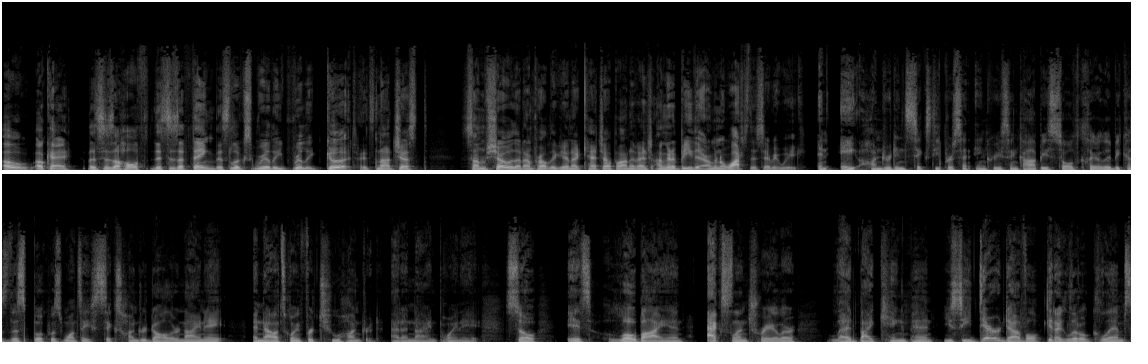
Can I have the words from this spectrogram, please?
oh, okay, this is a whole, this is a thing. This looks really, really good. It's not just some show that I'm probably going to catch up on eventually. I'm going to be there. I'm going to watch this every week. An 860% increase in copies sold clearly because this book was once a $600 9.8 and now it's going for 200 at a 9.8. So it's low buy-in, excellent trailer led by Kingpin. You see Daredevil, get a little glimpse.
